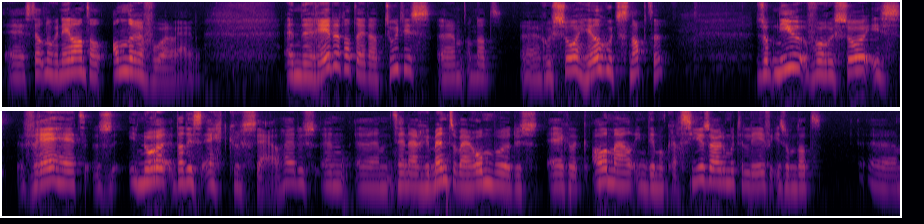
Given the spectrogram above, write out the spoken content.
hij stelt nog een heel aantal andere voorwaarden. En de reden dat hij dat doet is ehm, omdat eh, Rousseau heel goed snapte dus opnieuw, voor Rousseau is vrijheid enorm, dat is echt cruciaal. Hè? Dus, en zijn argumenten waarom we dus eigenlijk allemaal in democratieën zouden moeten leven, is omdat ehm,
